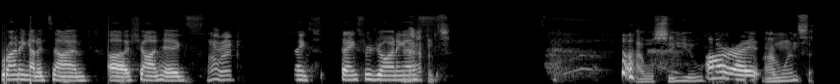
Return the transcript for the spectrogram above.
running out of time. Uh, Sean Higgs. All right. Thanks. Thanks for joining it us. Happens. I will see you. All right. On Wednesday.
